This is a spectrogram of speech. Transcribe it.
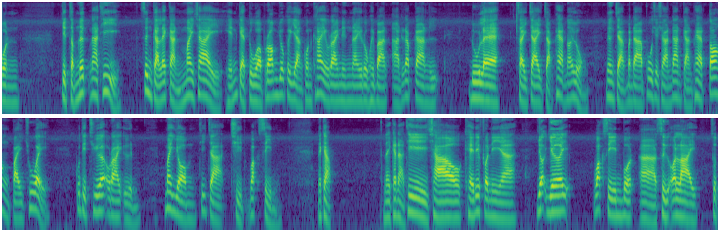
บนจิตสำนึกหน้าที่ ซึ่งกันและกันไม่ใช่เห็นแก่ตัวพร้อมยกตัวอย่างคนไข้รายหนึ่งในโรงพยาบาลอาจได้รับการดูแล ใส่ใจจากแพทย์น้อยลง เนื่องจากบรรดาผู้เชี่ยวชาญด้านการแพทย์ต้องไปช่วย ผู้ติดเชื้อรายอื่น ไม่ยอมที่จะฉีดวัคซีนนะครับ ในขณะที่ชาวแคลิฟอร์เนีย เยอะเย้ยวัคซีนบนสื่อออนไลน์ สุด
